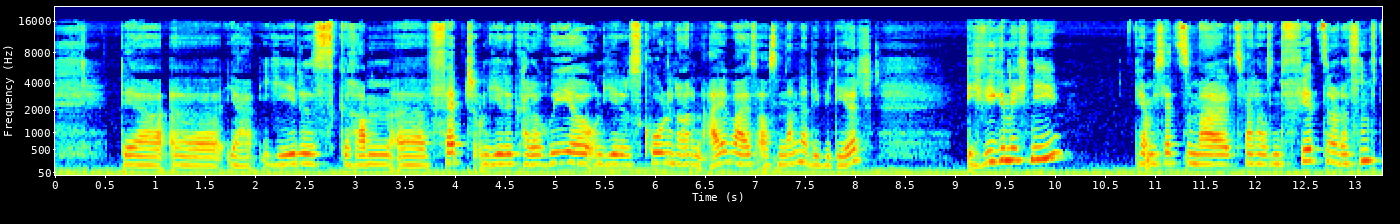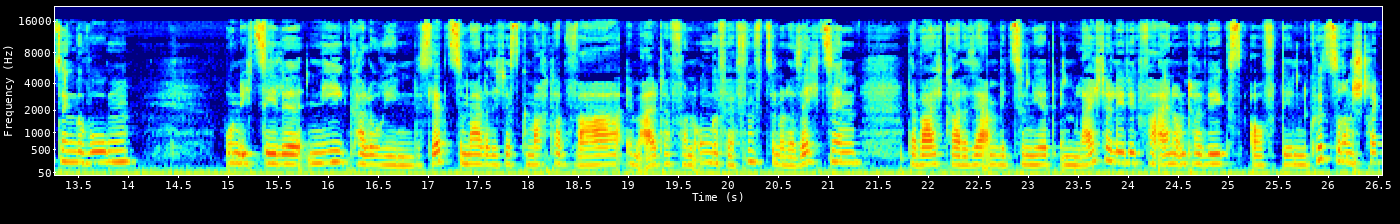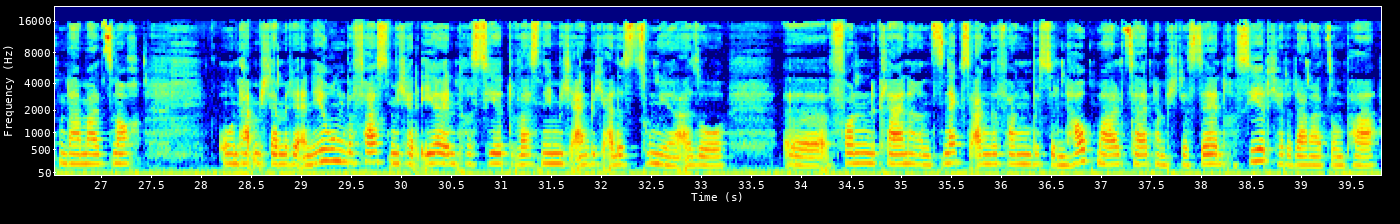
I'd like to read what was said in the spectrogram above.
der äh, ja jedes Gramm äh, Fett und jede Kalorie und jedes Kohlenhydrat und Eiweiß auseinander dividiert. Ich wiege mich nie. Ich habe mich das letzte Mal 2014 oder 2015 gewogen und ich zähle nie Kalorien. Das letzte Mal, dass ich das gemacht habe, war im Alter von ungefähr 15 oder 16. Da war ich gerade sehr ambitioniert im Leichtathletikverein unterwegs, auf den kürzeren Strecken damals noch und habe mich da mit der Ernährung befasst. Mich hat eher interessiert, was nehme ich eigentlich alles zu mir. Also äh, von kleineren Snacks angefangen bis zu den Hauptmahlzeiten habe mich das sehr interessiert. Ich hatte damals so ein paar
